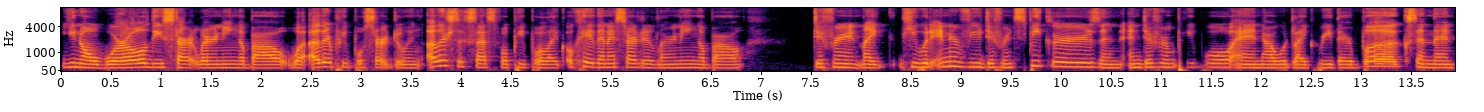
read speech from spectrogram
you know world you start learning about what other people start doing other successful people like okay then i started learning about different like he would interview different speakers and and different people and i would like read their books and then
